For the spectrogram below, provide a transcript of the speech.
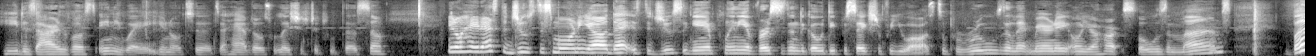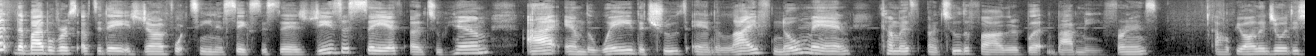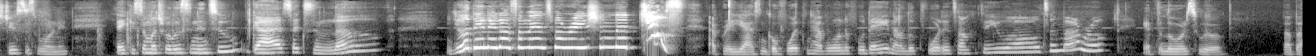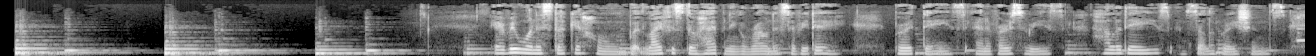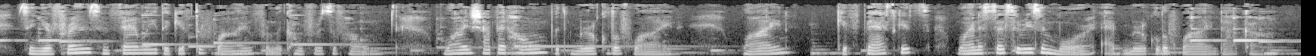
He desires of us anyway. You know, to to have those relationships with us. So you know, hey, that's the juice this morning, y'all. That is the juice again. Plenty of verses in the Go Deeper section for you all to peruse and let marinate on your hearts, souls, and minds. But the Bible verse of today is John 14 and 6. It says, Jesus saith unto him, I am the way, the truth, and the life. No man cometh unto the Father but by me. Friends, I hope you all enjoyed this juice this morning. Thank you so much for listening to God, Sex, and Love. Your daily dose of inspiration, the juice. I pray you guys can go forth and have a wonderful day, and I look forward to talking to you all tomorrow, if the Lord's will. Bye bye. Everyone is stuck at home, but life is still happening around us every day. Birthdays, anniversaries, holidays, and celebrations. Send your friends and family the gift of wine from the comforts of home. Wine shop at home with Miracle of Wine wine, gift baskets, wine accessories, and more at miracleofwine.com.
